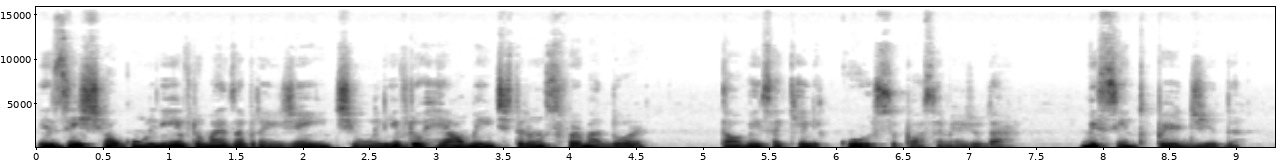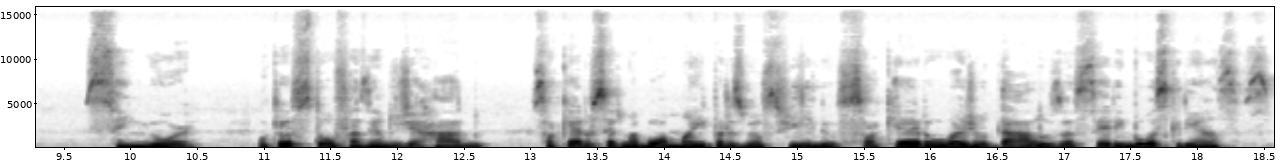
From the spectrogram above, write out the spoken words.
Existe algum livro mais abrangente, um livro realmente transformador? Talvez aquele curso possa me ajudar. Me sinto perdida. Senhor, o que eu estou fazendo de errado? Só quero ser uma boa mãe para os meus filhos, só quero ajudá-los a serem boas crianças,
